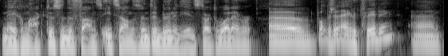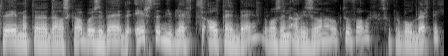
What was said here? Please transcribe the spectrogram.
meegemaakt? Tussen de fans, iets anders, een tribune die instort, whatever. Eh, er zijn eigenlijk twee dingen. En twee met de Dallas Cowboys erbij. De eerste die blijft altijd bij. Dat was in Arizona ook toevallig, Super Bowl 30.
